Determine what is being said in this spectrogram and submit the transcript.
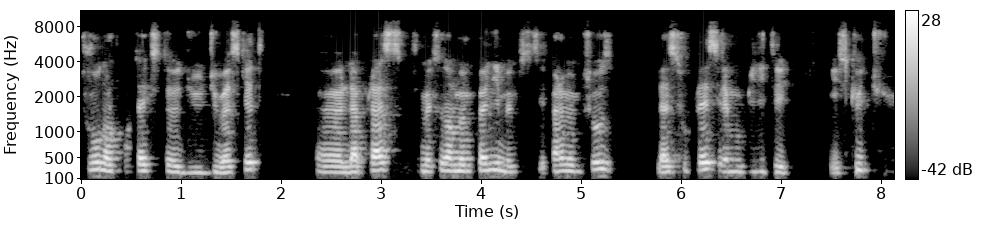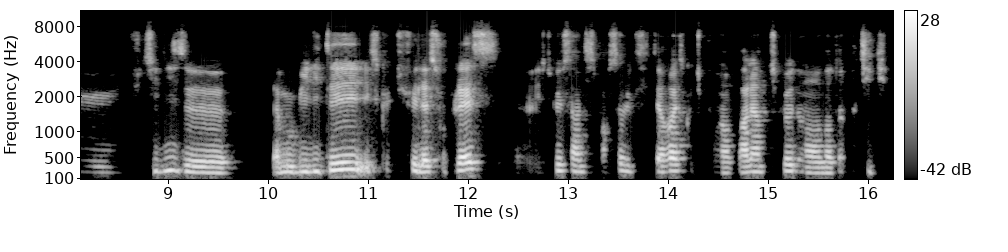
toujours dans le contexte du, basket. la place, je mets ça dans le même panier, même si c'est pas la même chose, la souplesse et la mobilité. Est-ce que tu, utilises la mobilité? Est-ce que tu fais de la souplesse? Est-ce que c'est indispensable, etc. Est-ce que tu pourrais en parler un petit peu dans, ta pratique?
